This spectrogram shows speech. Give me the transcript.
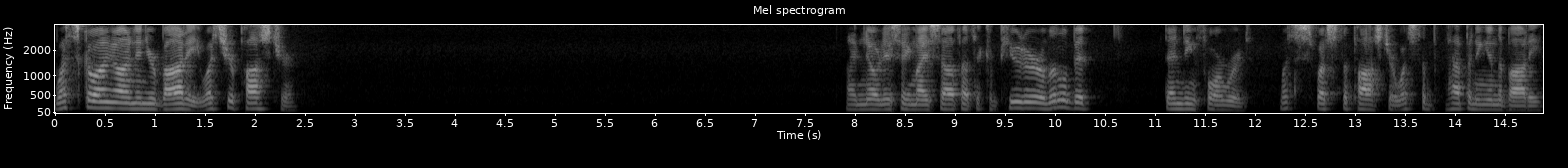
What's going on in your body? What's your posture? I'm noticing myself at the computer a little bit bending forward. What's what's the posture? What's the happening in the body?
